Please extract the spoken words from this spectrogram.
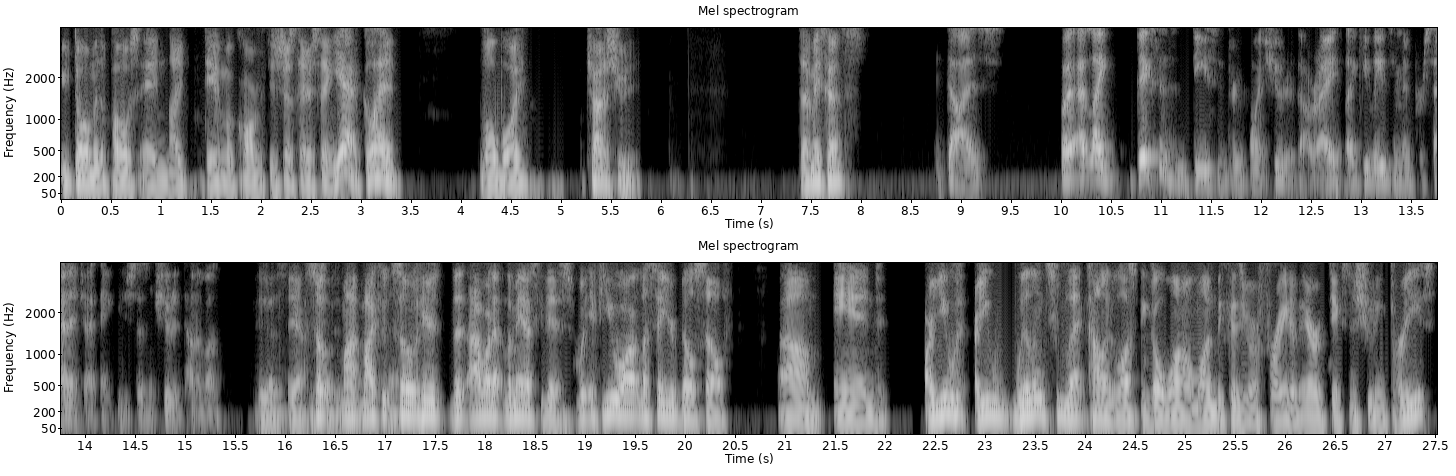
you throw them in the post and like David McCormack is just there saying, "Yeah, go ahead, low boy, try to shoot it." Does that make sense? It does. But uh, like Dixon's a decent three point shooter, though, right? Like he leads them in percentage. I think he just doesn't shoot a ton of them. He does. Yeah. So my, my so here's the I would let me ask you this: If you are, let's say you're Bill Self, um, and are you are you willing to let Collin Gillespie go one on one because you're afraid of Eric Dixon shooting threes,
